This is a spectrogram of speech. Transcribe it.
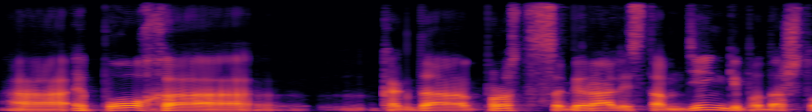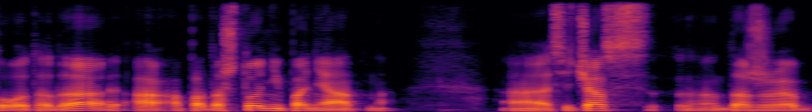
эпоха когда просто собирались там деньги подо что-то, да, а, а подо что непонятно. А сейчас э, даже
